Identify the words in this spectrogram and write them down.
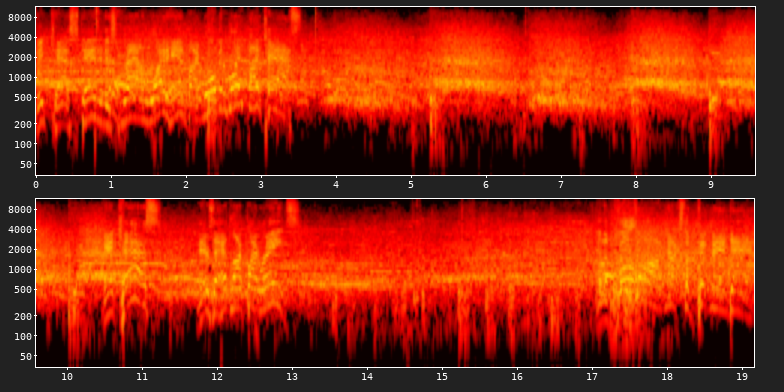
Big Cass standing his ground. Right hand by Roman, right by Cass. And Cass, there's a headlock by Reigns. And the Bulldog knocks the big man down.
